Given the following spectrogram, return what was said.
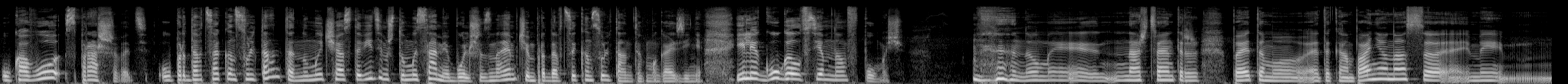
У кого спрашивать? У продавца-консультанта? Но мы часто видим, что мы сами больше знаем, чем продавцы-консультанты в магазине. Или Google всем нам в помощь. ну, мы, наш центр, поэтому эта компания у нас, э, мы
